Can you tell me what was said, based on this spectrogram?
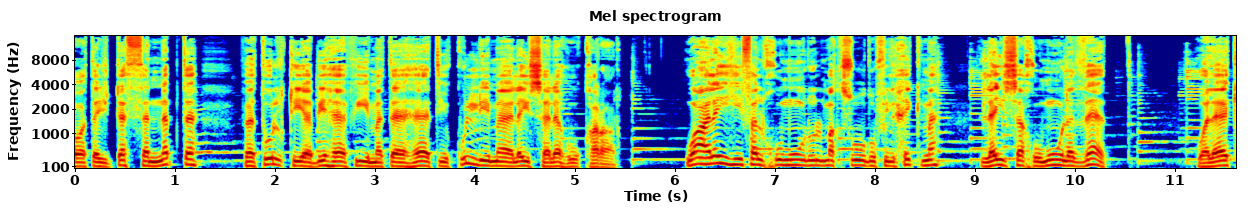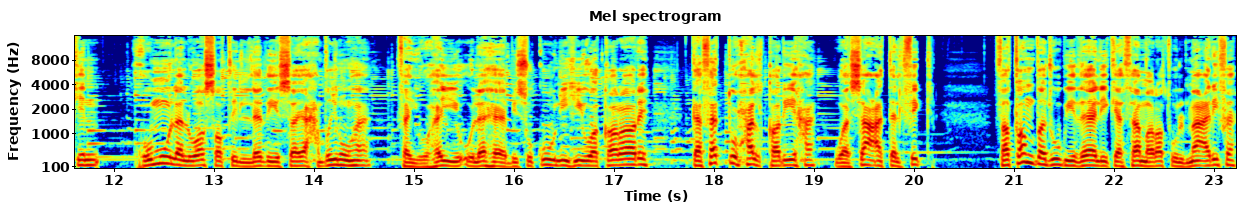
وتجتث النبتة فتلقي بها في متاهات كل ما ليس له قرار. وعليه فالخمول المقصود في الحكمة ليس خمول الذات ولكن خمول الوسط الذي سيحضنها فيهيئ لها بسكونه وقراره تفتح القريحه وسعة الفكر فتنضج بذلك ثمرة المعرفة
